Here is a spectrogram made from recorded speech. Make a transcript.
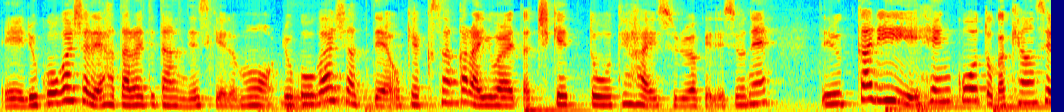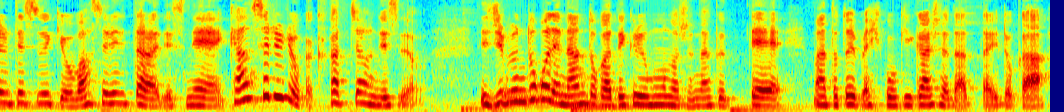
えー、旅行会社で働いてたんですけれども旅行会社ってお客さんから言われたチケットを手配するわけですよね。でうっかり変更とかキャンセル手続きを忘れてたらですねキャンセル料がかかっちゃうんですよ。で自分のとこで何とかできるものじゃなくって、まあ、例えば飛行機会社だったりとか、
